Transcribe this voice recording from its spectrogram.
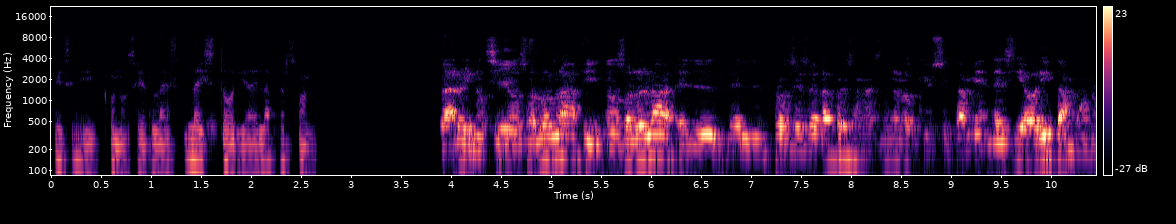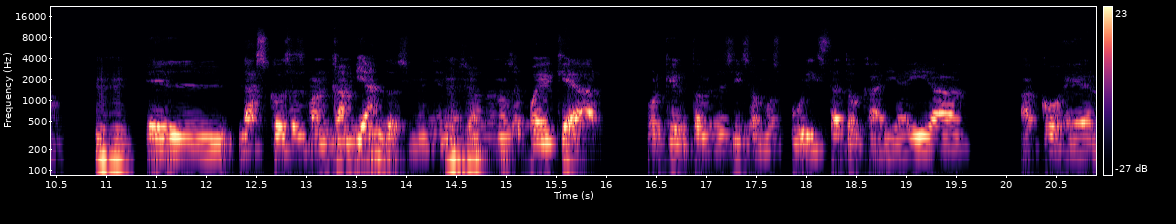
es, eh, conocer las- la historia de la persona. Claro, y no, y Sí, no solo, la, y no solo la, el, el proceso de la persona, sino lo que usted también decía ahorita, mono. El, las cosas van cambiando, ¿sí me entiendes? O sea, uno no se puede quedar, porque entonces si somos puristas tocaría ir a, a coger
